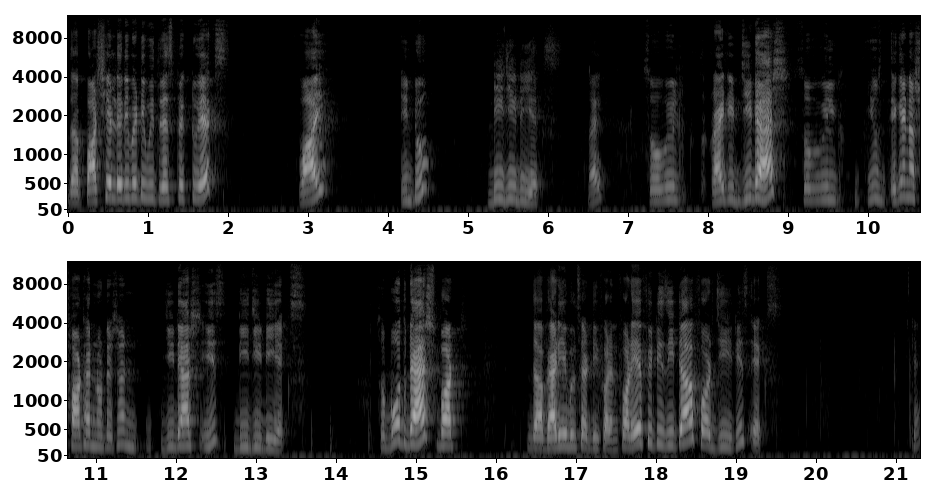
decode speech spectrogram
the partial derivative with respect to x y into dg dx right. So we will write it g dash so we will use again a shorthand notation g dash is dg dx. So both dash but the variables are different for f it is eta for g it is x okay.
